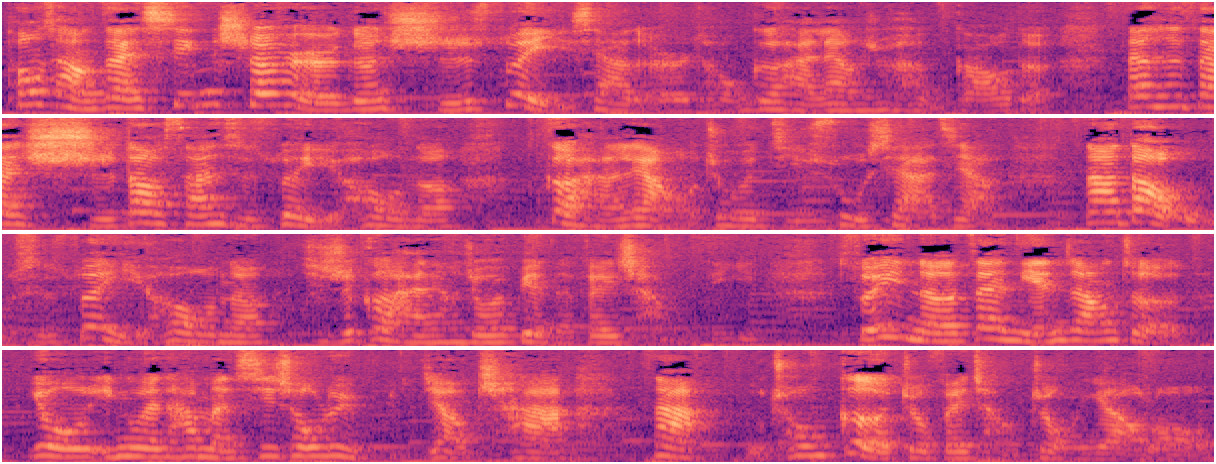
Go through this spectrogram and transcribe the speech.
通常在新生儿跟十岁以下的儿童，铬含量是很高的。但是在十到三十岁以后呢，铬含量就会急速下降。那到五十岁以后呢，其实铬含量就会变得非常低。所以呢，在年长者又因为他们吸收率比较差，那补充铬就非常重要喽。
